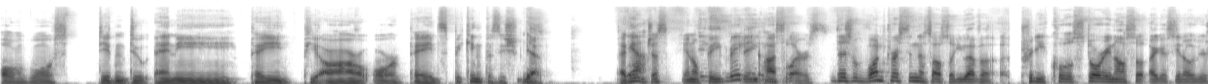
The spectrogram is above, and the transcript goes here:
almost didn't do any paid PR or paid speaking positions. Yeah. Again, Yeah. just, you know, It's being, making being one- hustlers. There's one person that's also you have a a pretty cool story, and also I guess you know your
